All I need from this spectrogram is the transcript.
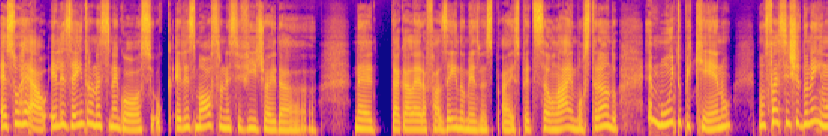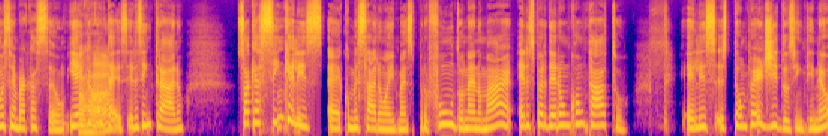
é surreal. Eles entram nesse negócio, eles mostram nesse vídeo aí da, né, da galera fazendo mesmo es- a expedição lá e mostrando. É muito pequeno, não faz sentido nenhum essa embarcação. E aí o que acontece? Eles entraram. Só que assim que eles é, começaram a ir mais profundo, né, no mar, eles perderam o contato. Eles estão perdidos, entendeu?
